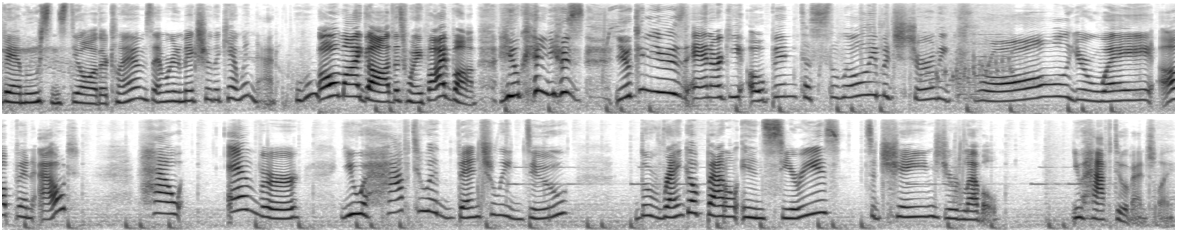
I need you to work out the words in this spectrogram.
vamoose and steal all their clams, and we're gonna make sure they can't win that. Ooh. Oh my god, the 25 bomb. You can use you can use Anarchy Open to slowly but surely crawl your way up and out. However, you have to eventually do the rank up battle in series to change your level. You have to eventually.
